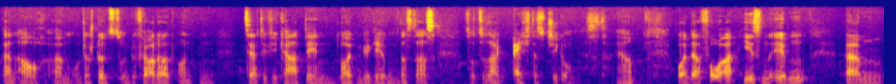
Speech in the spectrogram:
dann auch ähm, unterstützt und gefördert und ein Zertifikat den Leuten gegeben, dass das sozusagen echtes Qigong ist. Ja? Und davor hießen eben ähm,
